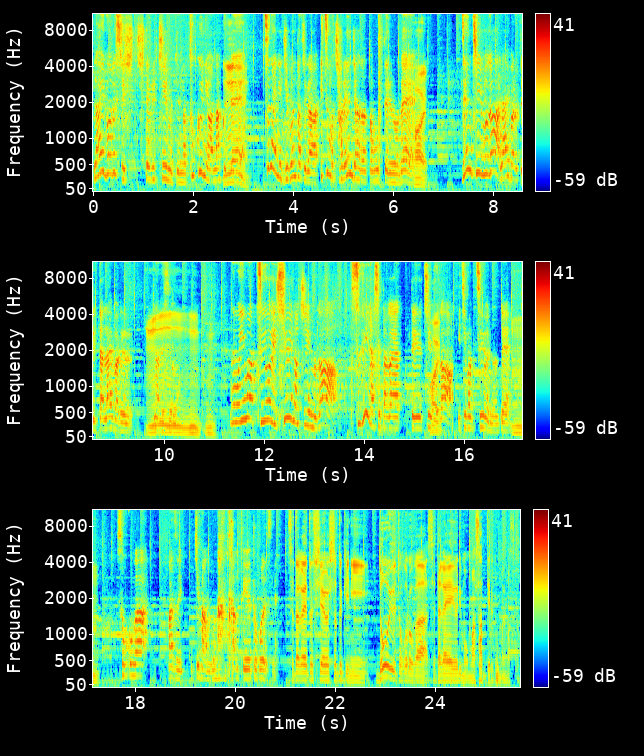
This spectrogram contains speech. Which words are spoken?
ライバル視してるチームっていうのは特にはなくて、常に自分たちがいつもチャレンジャーだと思ってるので、うん、はい。全チームがライバルといったらライバルなんですよ。うんうんうんでも今強い首位のチームがスフィーダ世田谷っていうチームが一番強いので、うん。そこがまず一番の難関っていうところですね。世田谷と試合をした時にどういうところが世田谷よりも勝ってると思いますか？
